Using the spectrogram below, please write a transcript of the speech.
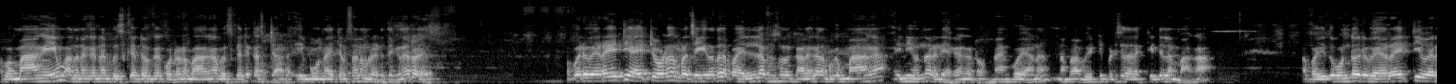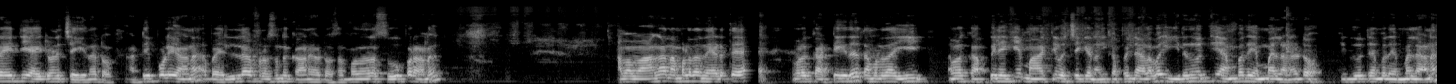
അപ്പോൾ മാങ്ങയും അതിനൊക്കെ തന്നെ ബിസ്ക്കറ്റും ഒക്കെ കൊണ്ടാണ് മാങ്ങ ബിസ്ക്കറ്റ് കസ്റ്റാർഡ് ഈ മൂന്ന് ഐറ്റംസാണ് നമ്മൾ എടുത്തേക്കുന്നത് കേട്ടോ. അപ്പോൾ ഒരു വെറൈറ്റി ഐറ്റമാണ് നമ്മൾ ചെയ്യുന്നത്. അപ്പോൾ എല്ലാ ഫ്രണ്ട്സും കാണുക. നമുക്ക് മാങ്ങ ഇനി ഒന്ന് റെഡിയാക്കാം കേട്ടോ. മാംഗോയാണ് നമ്മൾ വീട്ടിൽ പിടിച്ചത് കിടിലം മാങ്ങ. അപ്പോൾ ഇതുകൊണ്ട് ഒരു വെറൈറ്റി വെറൈറ്റി ആയിട്ടാണ് ചെയ്യുന്നത് കേട്ടോ. അടിപൊളിയാണ്. അപ്പോൾ എല്ലാ ഫ്രണ്ട്സും കാണുക കേട്ടോ. സംഭവം നല്ല സൂപ്പറാണ് അപ്പോൾ മാങ്ങ നമ്മളത് നേരത്തെ നമ്മൾ കട്ട് ചെയ്ത് നമ്മളത് ഈ നമ്മൾ കപ്പിലേക്ക് മാറ്റി വെച്ചേക്കണം. ഈ കപ്പിന്റെ അളവ് ഇരുന്നൂറ്റി അമ്പത് എം എൽ ആണ് കേട്ടോ. ഇരുന്നൂറ്റി അമ്പത് എം എൽ ആണ്.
